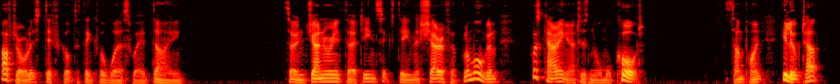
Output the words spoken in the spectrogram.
After all, it's difficult to think of a worse way of dying. So in January 1316, the sheriff of Glamorgan was carrying out his normal court. At some point, he looked up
